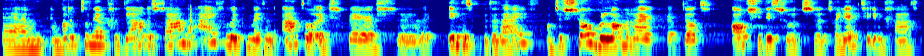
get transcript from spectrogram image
Um, en wat ik toen heb gedaan is samen eigenlijk met een aantal experts uh, in het bedrijf. Want het is zo belangrijk dat als je dit soort uh, trajecten ingaat,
